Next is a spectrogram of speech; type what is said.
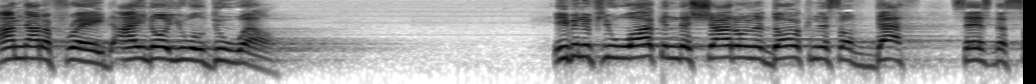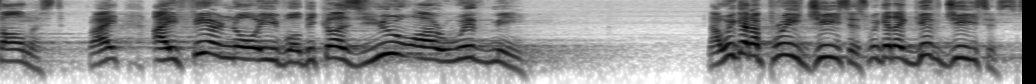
I'm not afraid. I know you will do well. Even if you walk in the shadow and the darkness of death, says the psalmist, right? I fear no evil because you are with me. Now we gotta preach Jesus, we gotta give Jesus,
